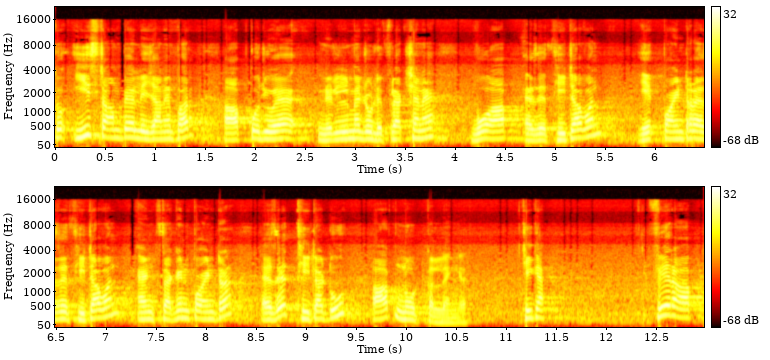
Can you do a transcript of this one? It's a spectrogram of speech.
तो ईस्ट आर्म पे ले जाने पर आपको जो है निडल में जो डिफ्लेक्शन है, वो आप एज ए थीटा वन एक pointer as a theta one and second pointer as a theta two आप नोट कर लेंगे। ठीक है? फिर आप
